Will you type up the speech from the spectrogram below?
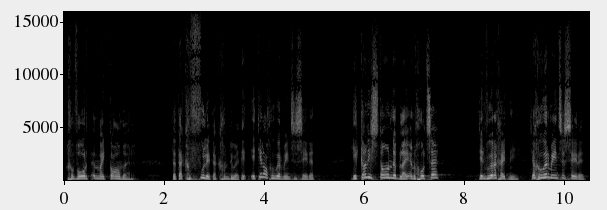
geword in my kamer dat ek gevoel het ek gaan dood. Het het jy al gehoor mense sê dit? Jy kan nie staande bly in God se teenwoordigheid nie. Jy gehoor mense sê dit.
